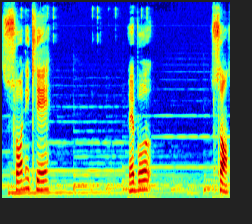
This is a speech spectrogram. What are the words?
Son 2. Ve bu son.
